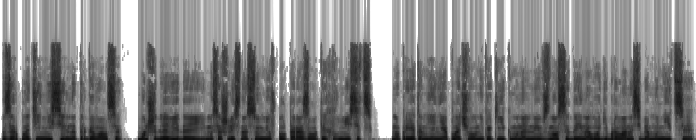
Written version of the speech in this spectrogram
По зарплате не сильно торговался, больше для вида, и мы сошлись на сумме в полтора золотых в месяц но при этом я не оплачивал никакие коммунальные взносы, да и налоги брала на себя муниция.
